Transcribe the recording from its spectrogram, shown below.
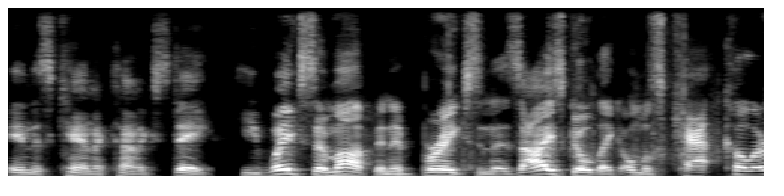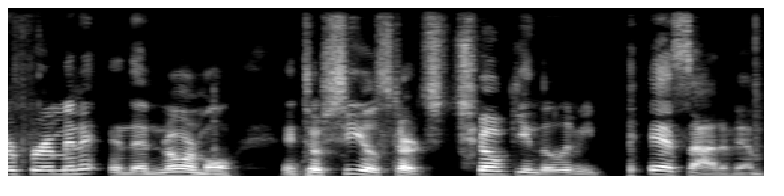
in this catatonic state. He wakes him up and it breaks and his eyes go like almost cat color for a minute and then normal. And Toshio starts choking the living piss out of him.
